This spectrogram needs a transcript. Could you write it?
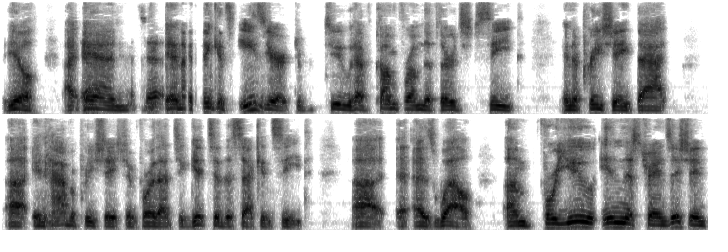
you know, and, and I think it's easier to, to have come from the third seat and appreciate that, uh, and have appreciation for that to get to the second seat, uh, as well. Um, for you in this transition,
